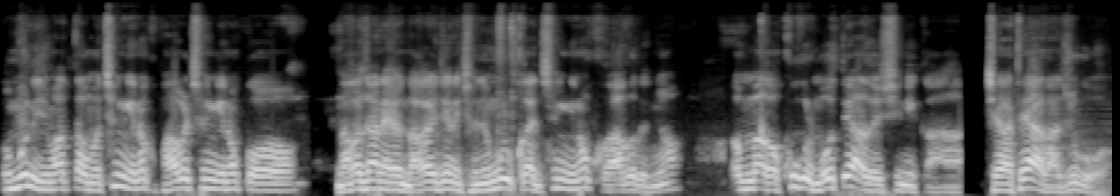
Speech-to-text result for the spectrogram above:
어머니 집 왔다고 뭐 챙겨놓고 밥을 챙겨놓고 나가잖아요? 나가기 전에 저녁 물까지 챙겨놓고 가거든요. 엄마가 국을 못 떼어 드시니까 제가 데워가지고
